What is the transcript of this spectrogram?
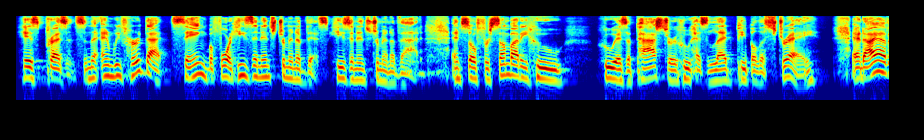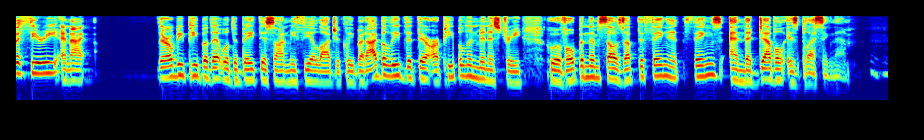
his presence. And, the, and we've heard that saying before he's an instrument of this, he's an instrument of that. And so for somebody who, who is a pastor who has led people astray, and I have a theory, and I, there will be people that will debate this on me theologically, but I believe that there are people in ministry who have opened themselves up to thing, things and the devil is blessing them. Mm-hmm.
